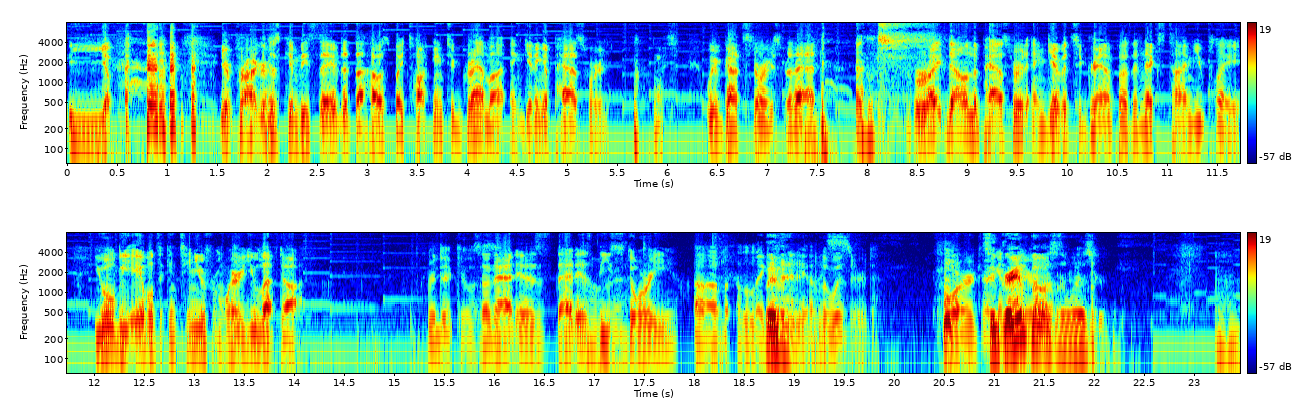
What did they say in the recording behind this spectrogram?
Yep. Your progress can be saved at the house by talking to Grandma and getting a password. Which we've got stories for that. Write down the password and give it to Grandpa the next time you play. You will be able to continue from where you left off. Ridiculous. So that is that is the Alright. story of Legacy minute. of the Wizard. Or So Dragon Grandpa Slayer. is the wizard. Uh-huh.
